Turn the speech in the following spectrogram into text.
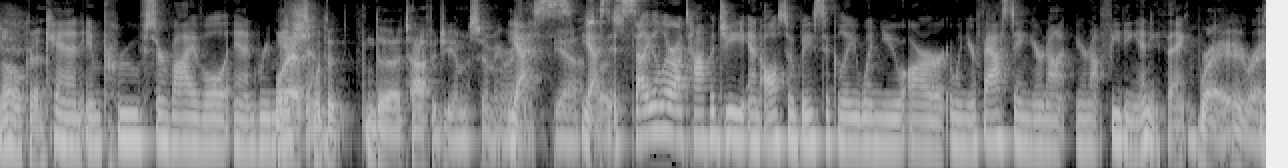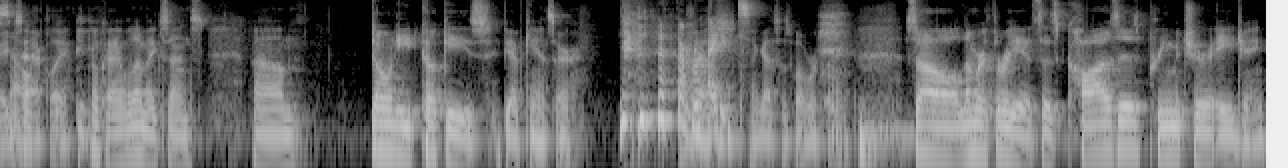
Oh, okay. can improve survival and remission. Well, that's with the the autophagy, I'm assuming, right? Yes. Yeah. Yes. so it's cellular autophagy and also basically when you are when you're fasting, you're not you're not feeding anything. Right, right, So- exactly. Okay, well that makes sense. Um, don't eat cookies if you have cancer. I right. I guess is what we're saying. So number three, it says causes premature aging.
